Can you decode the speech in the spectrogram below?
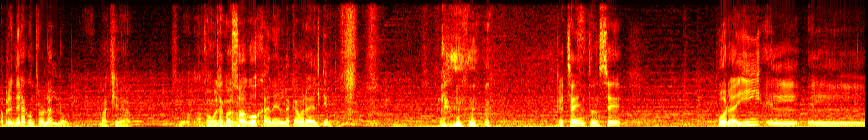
aprender a controlarlo, más que nada. Como le pasó a. Gohan en la cámara del tiempo. ¿Cachai? Entonces, por ahí el, el-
